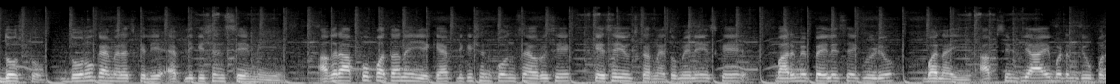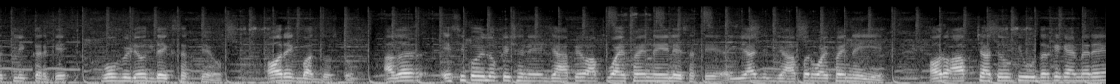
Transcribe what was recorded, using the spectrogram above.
दोस्तों, दोनों कैमराज के लिए एप्लीकेशन सेम ही है। अगर आपको पता नहीं है कि एप्लीकेशन कौन सा है और इसे कैसे यूज़ करना है तो मैंने इसके बारे में पहले से एक वीडियो बनाई है आप सिंपली आई बटन के ऊपर क्लिक करके वो वीडियो देख सकते हो। और एक बात दोस्तों, अगर ऐसी कोई लोकेशन है जहाँ पे आप वाईफाई नहीं ले सकते या जहाँ पर वाईफाई नहीं है और आप चाहते हो कि उधर के कैमरे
